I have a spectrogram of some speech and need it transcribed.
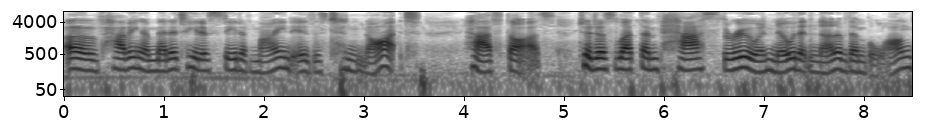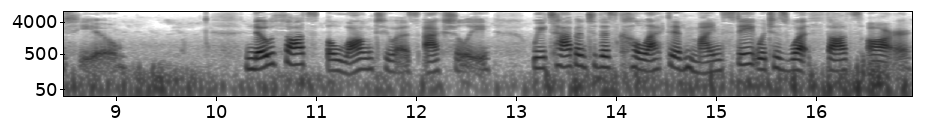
of having a meditative state of mind is is to not have thoughts, to just let them pass through and know that none of them belong to you. No thoughts belong to us, actually. We tap into this collective mind state, which is what thoughts are.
